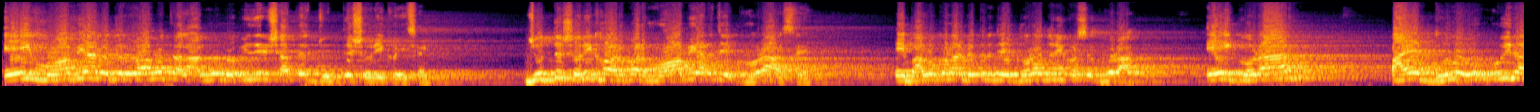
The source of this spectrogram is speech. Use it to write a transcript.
এই মোয়াবিয়া রদুল্লাহ তালাহু নবীজির সাথে যুদ্ধে শরিক হয়েছেন। যুদ্ধে শরিক হওয়ার পর মোয়াবিয়ার যে ঘোড়া আছে, এই বালুকোনার ভেতরে যে দৌড়াদৌড়ি করছে ঘোড়া, এই ঘোড়ার পায়ের ধুলো উইরা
